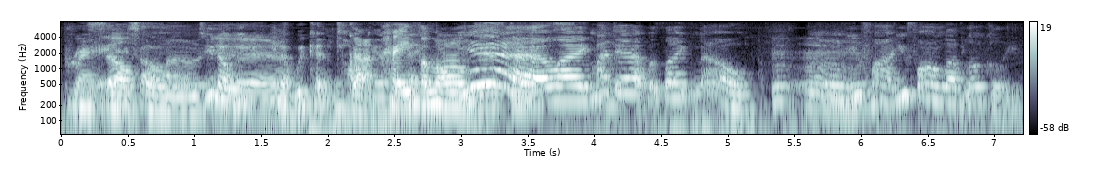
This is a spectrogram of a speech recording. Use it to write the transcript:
pre-cell Right. Cell phones. You know, we, you know, we couldn't You talk. gotta pay for long yeah, distance. like my dad was like, no, Mm, you fall, you fall in love locally.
